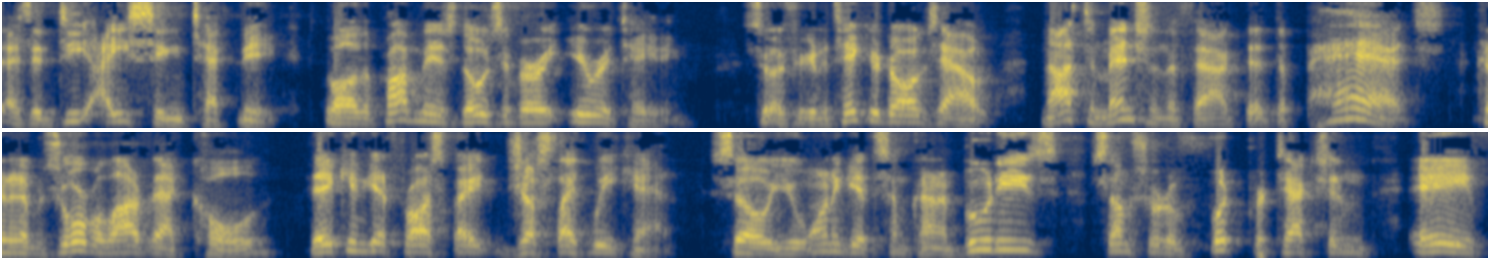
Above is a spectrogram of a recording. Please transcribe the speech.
as a de-icing technique. Well, the problem is those are very irritating. So if you're going to take your dogs out, not to mention the fact that the pads can absorb a lot of that cold. They can get frostbite just like we can. So you want to get some kind of booties, some sort of foot protection, a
